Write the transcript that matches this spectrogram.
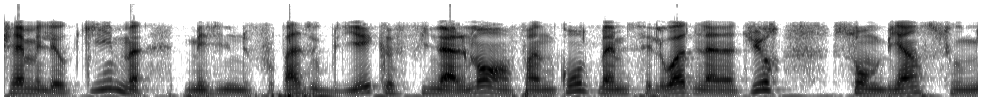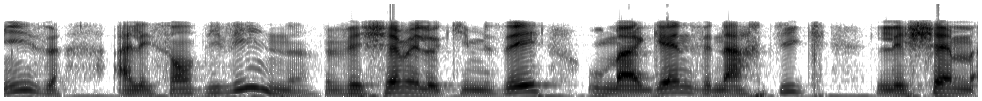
Shem Elohim, mais il ne faut pas oublier que finalement, en fin de compte, même ces lois de la nature sont bien soumises à l'essence divine. Veshem Elohim Ze, ou Magen Venartik, Leshem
